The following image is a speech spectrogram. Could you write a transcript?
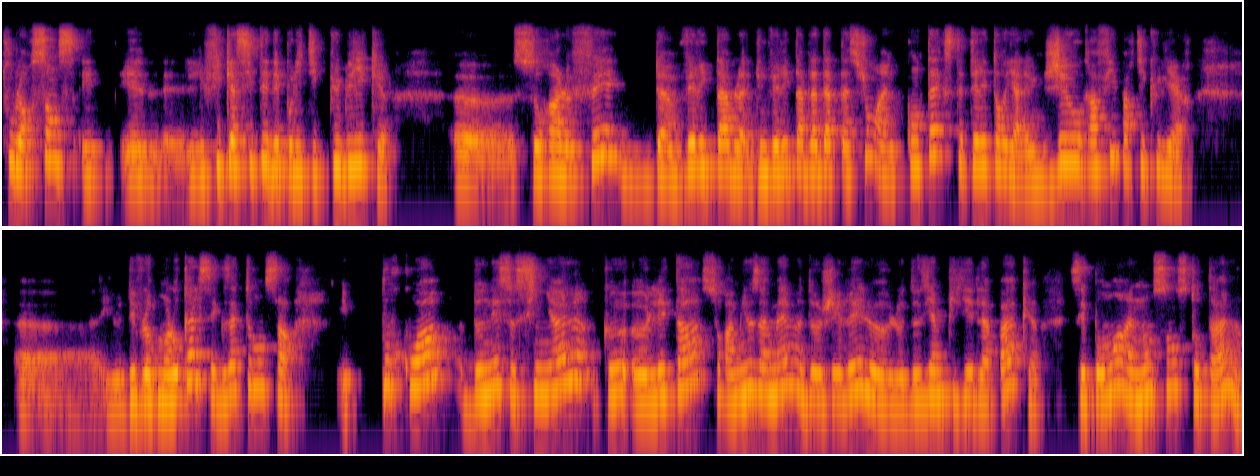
tout leur sens et, l'efficacité des politiques publiques euh, sera le fait d'une véritable, véritable, adaptation à un contexte territorial, à une géographie particulière. Euh, et le développement local, c'est exactement ça. Et pourquoi donner ce signal que l'État sera mieux à même de gérer le, deuxième pilier de la PAC? C'est pour moi un non-sens total.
